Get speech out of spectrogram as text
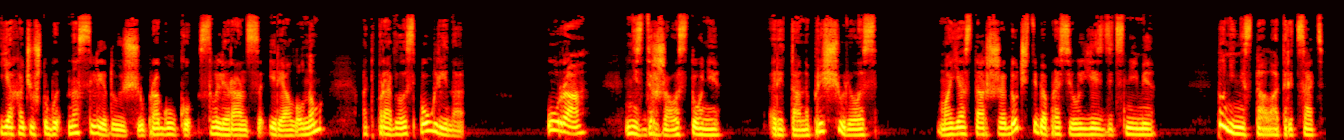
Я хочу, чтобы на следующую прогулку с Валеранса и Риалоном отправилась Паулина. Ура! Не сдержалась Тони. Ритана прищурилась. Моя старшая дочь тебя просила ездить с ними. Тони не стала отрицать.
